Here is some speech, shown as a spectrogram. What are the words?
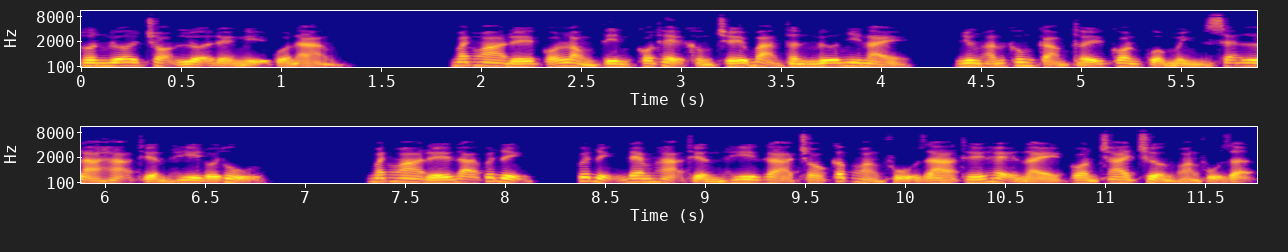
hơn nữa chọn lựa đề nghị của nàng. Bách hoa đế có lòng tin có thể khống chế bản thân nữ nhi này, nhưng hắn không cảm thấy con của mình sẽ là hạ thiền hy đối thủ. Bách hoa đế đã quyết định quyết định đem hạ thiền hy gả cho cấp hoàng phụ ra thế hệ này con trai trưởng hoàng phụ giận.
